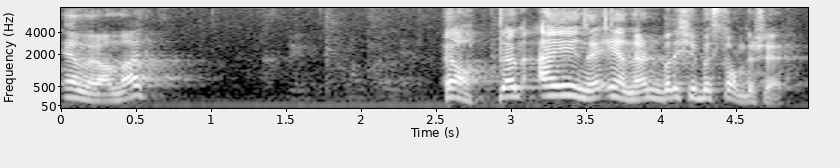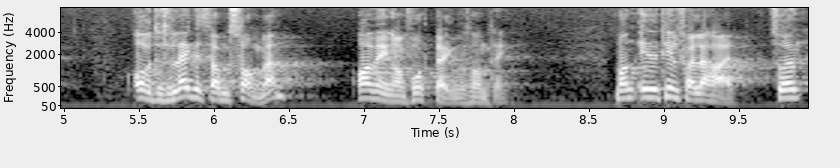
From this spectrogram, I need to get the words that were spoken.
enerne der? Ja, Den ene eneren bare ikke bestandig skjer. Av og til så legges de sammen, avhengig av fortegn og sånne ting. Men i det tilfellet her, så den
